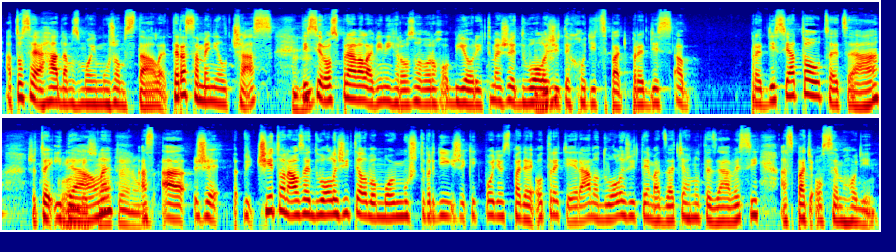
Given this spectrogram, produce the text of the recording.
A to sa ja hádam s mojím mužom stále. Teraz sa menil čas. Ty Mhm. si rozprával aj v iných rozhovoroch o biorytme, že je dôležité chodiť spať pred, des- a pred desiatou cca, že to je Kolem ideálne. no. A, a že, či je to naozaj dôležité, lebo môj muž tvrdí, že keď pôjdem spať aj o 3 ráno, dôležité je mať zaťahnuté závesy a spať 8 hodín.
